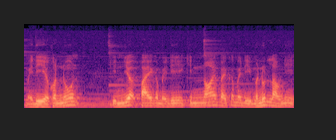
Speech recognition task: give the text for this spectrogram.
ไม่ดีกว่าคนนู้น กินเยอะไปก็ไม่ดี กินน้อยไปก็ไม่ดีมนุษย์เรานี่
